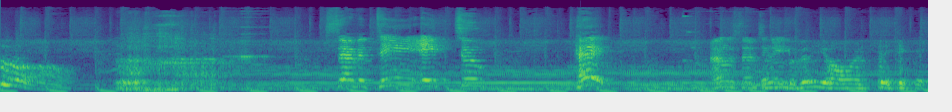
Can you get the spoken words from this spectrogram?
Oh. 1782. Hey. I know End the 1782. video already.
